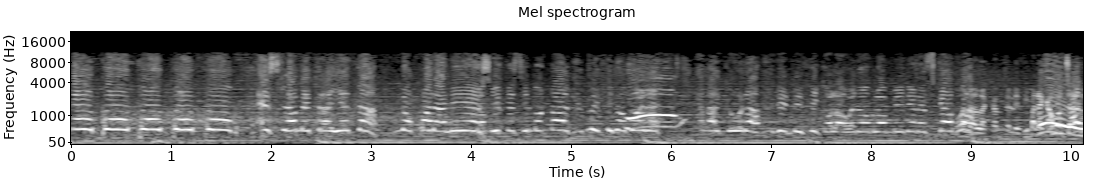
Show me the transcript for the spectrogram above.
¡Pum, pum, pum, pum, pum! Es la metralleta. No para Niels. Sientes inmortal. Mici no muere. La altura. Y con la W Minion escapa. Bueno, la cancel encima de Cabochar.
